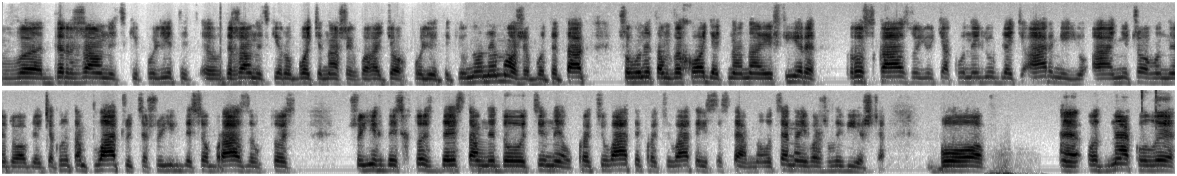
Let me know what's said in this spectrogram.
в державницькій політиці в державницькій роботі наших багатьох політиків. Ну не може бути так, що вони там виходять на, на ефіри, розказують, як вони люблять армію, а нічого не роблять. Як вони там плачуться, що їх десь образив хтось, що їх десь хтось десь там недооцінив. Працювати, працювати і системно. Оце найважливіше. Бо е, одне, коли е,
